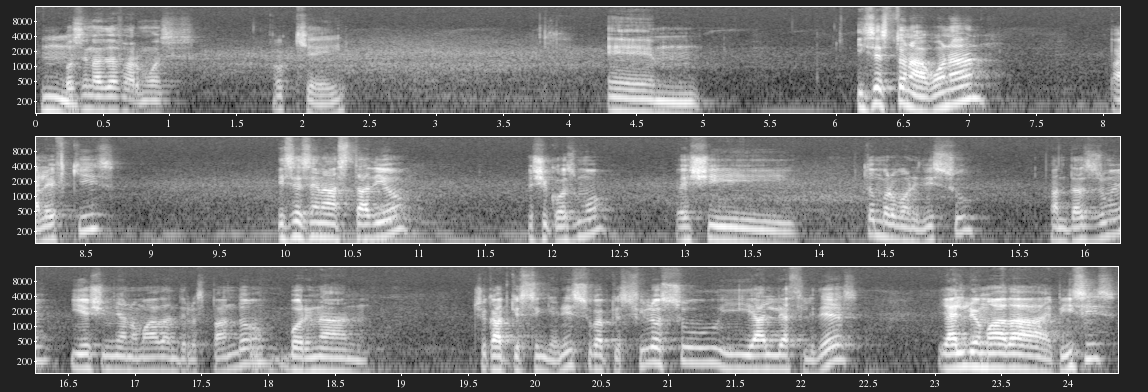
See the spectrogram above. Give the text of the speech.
Μμ. Πώς είναι να το εφαρμόσεις. Οκ. Εμ, είσαι στον αγώνα, παλεύκεις, είσαι σε ένα στάδιο, έχει κόσμο, έχει τον προπονητή σου, φαντάζομαι, ή έχει μια ομάδα τέλος πάντων, μπορεί να είναι και κάποιος συγγενής σου, κάποιος φίλος σου ή άλλοι αθλητές. Η άλλη ομάδα επίσης,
